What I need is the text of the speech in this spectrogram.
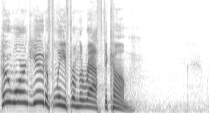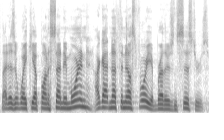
who warned you to flee from the wrath to come? If that doesn't wake you up on a Sunday morning, I got nothing else for you, brothers and sisters.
